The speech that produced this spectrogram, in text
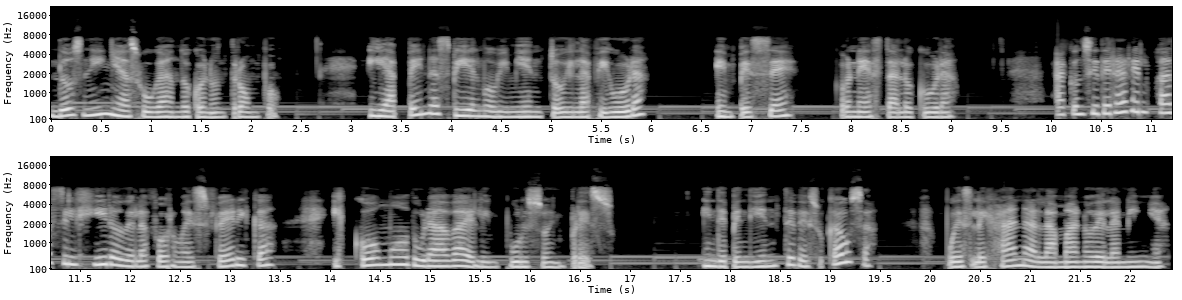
dos niñas jugando con un trompo, y apenas vi el movimiento y la figura, empecé con esta locura a considerar el fácil giro de la forma esférica y cómo duraba el impulso impreso, independiente de su causa, pues lejana la mano de la niña,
